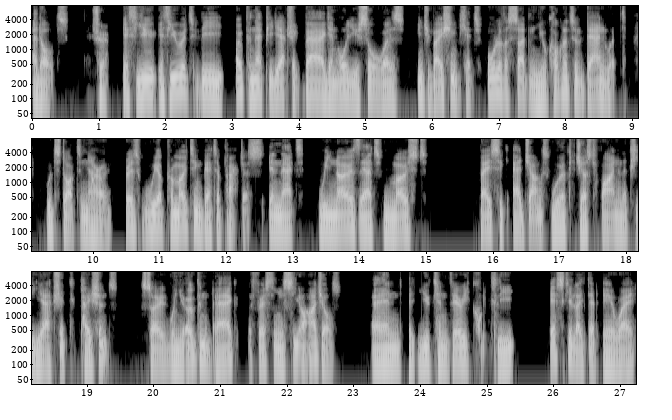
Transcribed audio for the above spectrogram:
adults. Sure. If you, if you were to be open that pediatric bag and all you saw was intubation kits, all of a sudden your cognitive bandwidth would start to narrow. Whereas we are promoting better practice in that we know that most basic adjuncts work just fine in the pediatric patients. So when you open the bag, the first thing you see are iGels and you can very quickly escalate that airway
